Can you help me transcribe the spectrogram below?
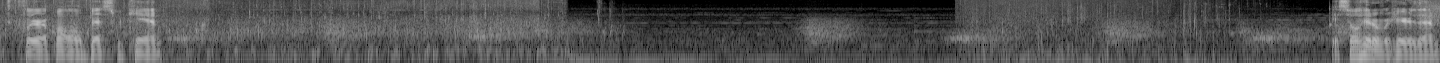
Let's clear up all best we can. Okay, so I'll hit over here then.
